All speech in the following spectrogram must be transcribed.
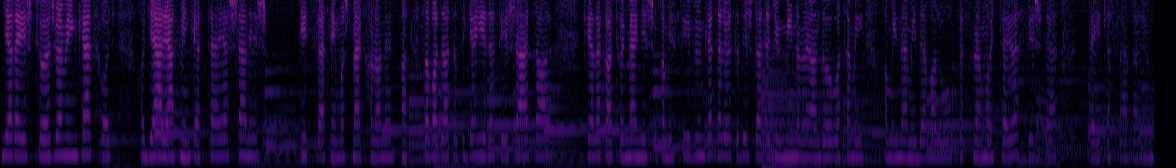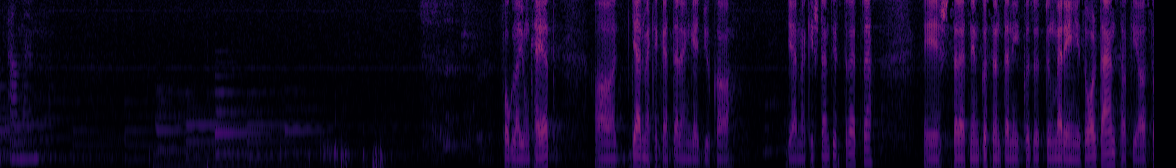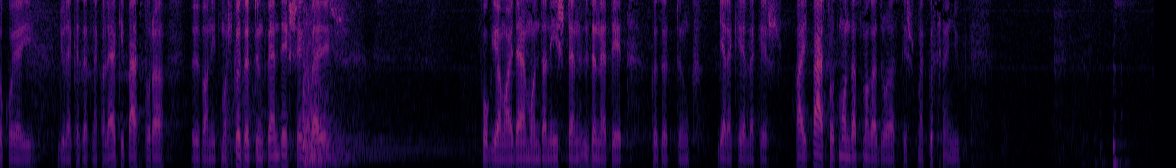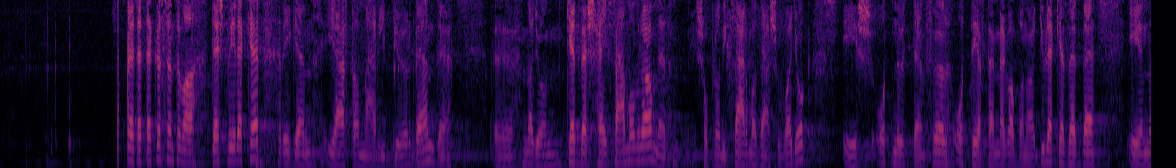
Gyere és töltsd be minket, hogy, hogy járját minket teljesen, és így szeretnénk most meghalani a szavadat az ige hirdetés által. Kérlek ad, hogy megnyissuk a mi szívünket előtted, és letegyünk minden olyan dolgot, ami, ami nem ide való. Köszönöm, hogy te jössz, és te, te itt leszel velünk. Amen. Foglaljunk helyet. A gyermekeket elengedjük a gyermek istentiszteletre, és szeretném köszönteni közöttünk Merényi Zoltánt, aki a Szokolyai gyülekezetnek a lelkipásztora. Ő van itt most közöttünk vendégségben, és fogja majd elmondani Isten üzenetét közöttünk. Gyere kérlek, és ha egy pár szót mondasz magadról, azt is megköszönjük. Sok szeretettel köszöntöm a testvéreket. Régen jártam már itt Győrben, de nagyon kedves hely számomra, mert én soproni származású vagyok, és ott nőttem föl, ott értem meg abban a gyülekezetbe. Én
